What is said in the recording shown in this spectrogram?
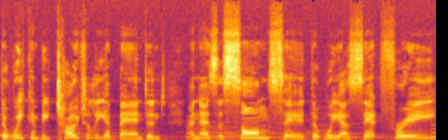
that we can be totally abandoned. And as the song said, that we are set free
